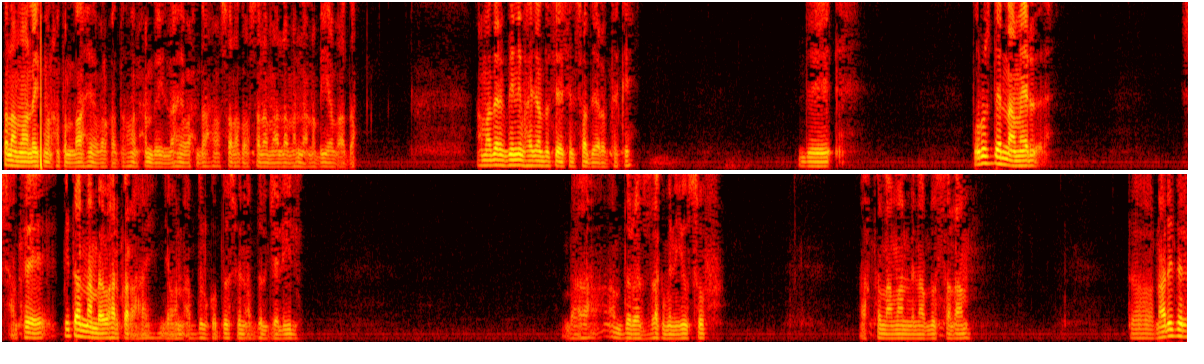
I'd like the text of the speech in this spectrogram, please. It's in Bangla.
السلام عليكم ورحمة الله وبركاته الحمد لله وحده والصلاة والسلام على من لا نبي بعده আমাদের একদিনই ভাই জানতে চেয়েছেন সৌদি আরব থেকে যে পুরুষদের নামের সাথে পিতার নাম ব্যবহার করা হয় যেমন আব্দুল কুদ্দুস বিন আব্দুল জলিল বা আব্দুর রাজ্জাক বিন ইউসুফ বিন আব্দুল সালাম। তো নারীদের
